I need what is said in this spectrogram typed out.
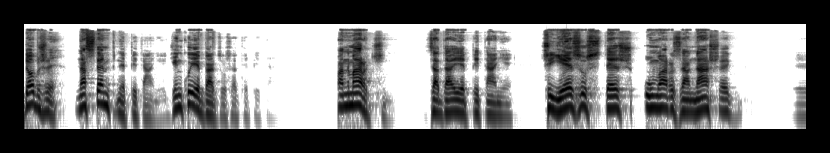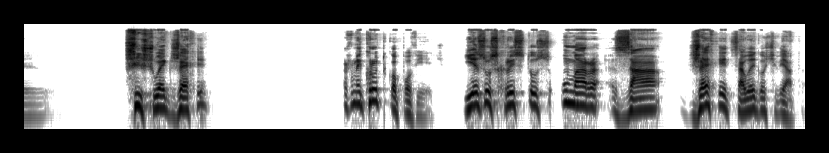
Dobrze, następne pytanie. Dziękuję bardzo za te pytanie. Pan Marcin zadaje pytanie, czy Jezus też umarł za nasze e, przyszłe grzechy? Możemy krótko powiedzieć. Jezus Chrystus umarł za grzechy całego świata.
